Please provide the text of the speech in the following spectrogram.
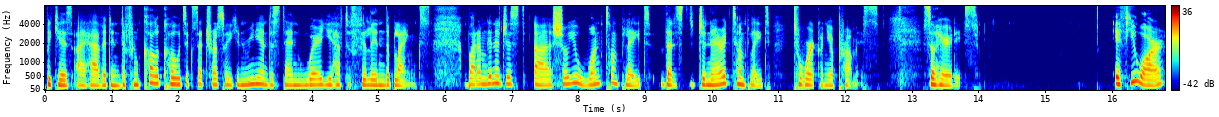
because I have it in different color codes, etc. So you can really understand where you have to fill in the blanks. But I'm going to just uh, show you one template that is the generic template to work on your promise. So here it is. If you are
